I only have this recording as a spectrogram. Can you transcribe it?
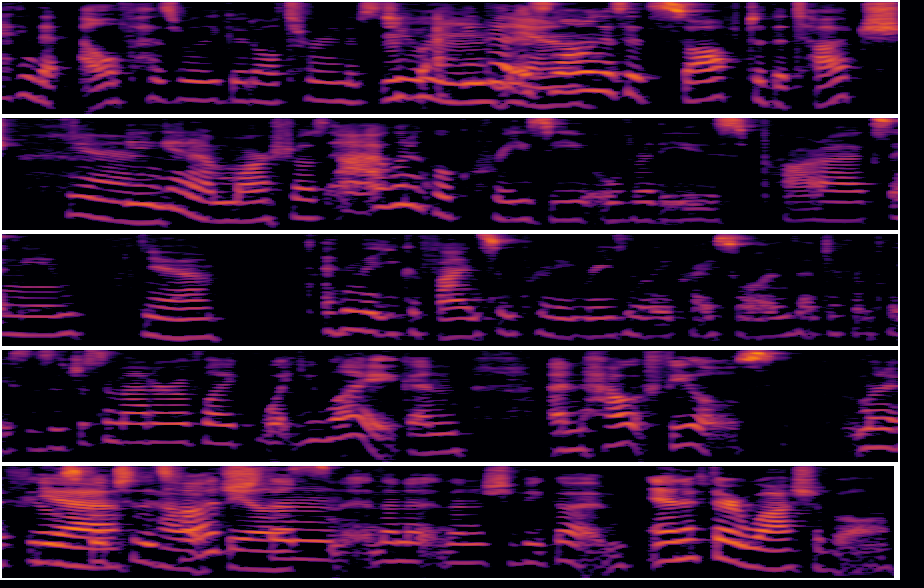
I think that Elf has really good alternatives too. I think Mhm, that as long as it's soft to the touch, Yeah. You can get it at Marshalls. I wouldn't go crazy over these products. I mean, Yeah. I think that you could find some pretty reasonably priced ones at different places. It's just a matter of like what you like and and how it feels. When it feels Yeah, good to the touch, then then it then it should be good. And if they're washable.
